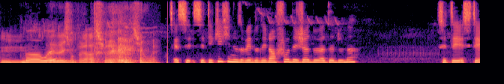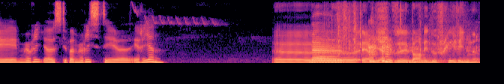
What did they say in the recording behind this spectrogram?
Hmm. Bah ouais. Bah, vas-y. Si on peut la rassurer, bien sûr, ouais. C'était qui qui nous avait donné l'info déjà de Adadona? C'était c'était Muri, euh, c'était pas Muri, c'était euh, Eriane. Euh, Bah- Eriane, vous avez parlé de Flérine,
